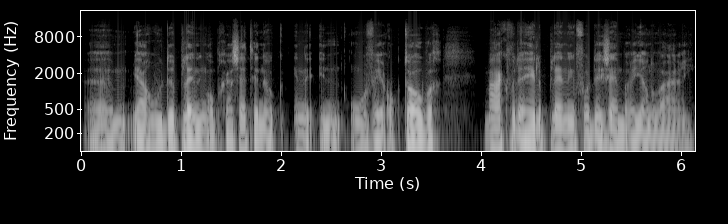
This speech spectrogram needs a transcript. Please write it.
Ehm, ja, hoe we de planning op gaan zetten. In, ook- in, in ongeveer oktober maken we de hele planning voor december en januari.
